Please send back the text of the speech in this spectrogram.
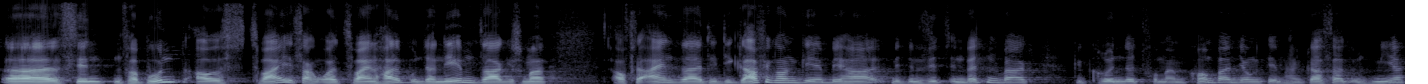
äh, sind ein Verbund aus zwei, ich sage mal zweieinhalb Unternehmen, sage ich mal. Auf der einen Seite die Grafikon GmbH mit dem Sitz in Wettenberg, gegründet von meinem Kompagnon, dem Herrn Gassert und mir.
